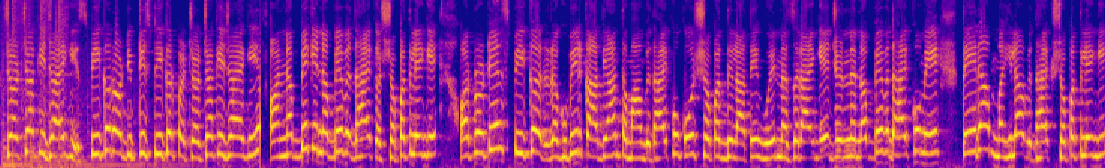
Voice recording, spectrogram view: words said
चर्चा की जाएगी। स्पीकर और डिप्टी स्पीकर पर चर्चा की जाएगी। और नब्बे के नब्बे विधायक शपथ लेंगे और प्रोटेन स्पीकर रघुवीर कादियान तमाम विधायकों को शपथ दिलाते हुए नज़र आएँगे, जिन नब्बे विधायकों में तेरह महिला विधायक शपथ लेंगी,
